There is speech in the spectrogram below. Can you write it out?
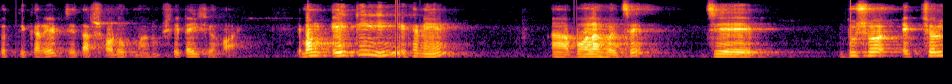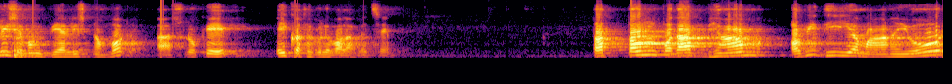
সত্যিকারের যে তার স্বরূপ মানুষ, সেটাই সে হয়। এবং এইটি এখানে বলা হয়েছে যে দুশো একচল্লিশ এবং বিয়াল্লিশ নম্বর শ্লোকে এই কথাগুলো বলা হয়েছে। তত্তম পদাভ্যাম অবিধীয়মানয়োর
